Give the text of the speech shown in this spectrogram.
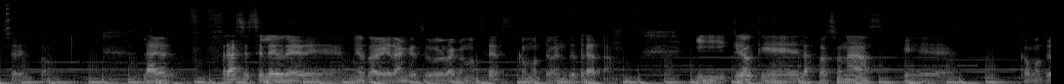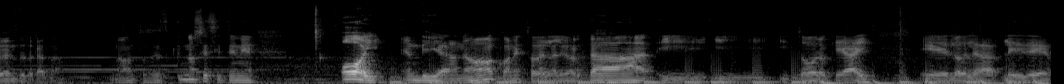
ser esto la frase célebre de Mirta Legrand, que seguro la conoces, como te ven te tratan. Y creo que las personas eh, como te ven te tratan. ¿no? Entonces, no sé si tiene hoy en día, ¿no? Con esto de la libertad y, y, todo lo que hay, eh, lo de la ley de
